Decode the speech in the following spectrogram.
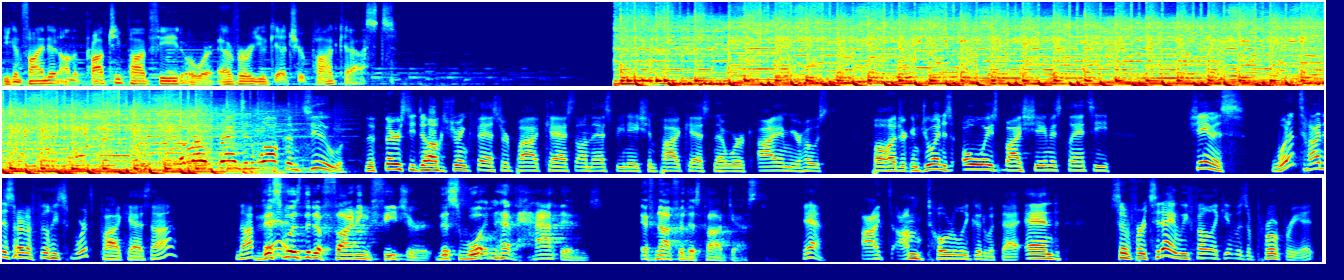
You can find it on the Prop G Pod feed or wherever you get your podcasts. Hello, friends, and welcome to the Thirsty Dogs Drink Faster podcast on the SB Nation Podcast Network. I am your host, Paul Hudrick, and joined as always by Seamus Clancy. Seamus, what a time to start a Philly sports podcast, huh? Not This bad. was the defining feature. This wouldn't have happened if not for this podcast. Yeah, I, I'm totally good with that. And so for today, we felt like it was appropriate.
